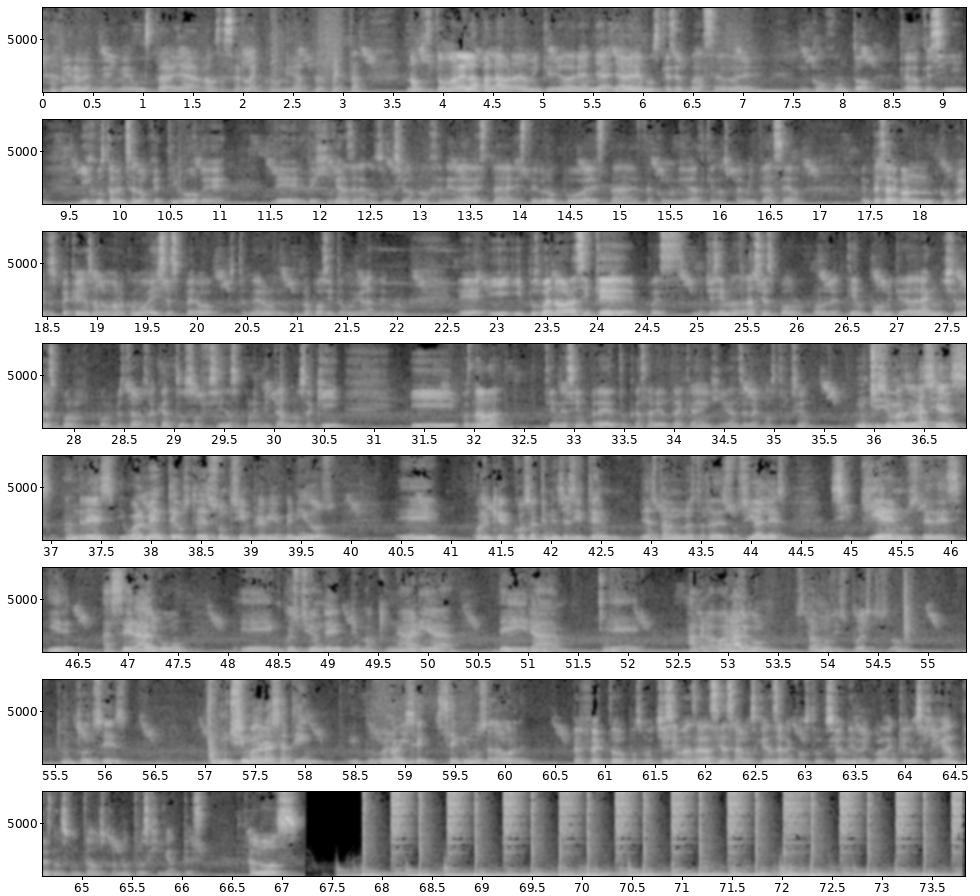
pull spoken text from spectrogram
Mira, me, gusta, ya vamos a hacer la comunidad perfecta. No, pues tomaré la palabra, mi querido Adrián, ya, ya veremos qué se puede hacer en conjunto, claro que sí, y justamente es el objetivo de, de, gigantes de la construcción, ¿no? Generar esta, este grupo, esta, esta comunidad que nos permita hacer, empezar con, proyectos pequeños a lo mejor como dices, pero pues, tener un, propósito muy grande, ¿no? Eh, y, pues bueno, ahora sí que pues muchísimas gracias por, por el tiempo, mi querida Adrián, muchísimas gracias por, por prestarnos acá a tus oficinas o por invitarnos aquí. Y pues nada, tienes siempre tu casa abierta acá en Gigantes de la Construcción. Muchísimas gracias Andrés. Igualmente ustedes son siempre bienvenidos. Eh, cualquier cosa que necesiten, ya están en nuestras redes sociales. Si quieren ustedes ir a hacer algo eh, en cuestión de, maquinaria, de ir a, a, grabar algo, estamos dispuestos, ¿no? Entonces, pues muchísimas gracias a ti y pues bueno, ahí seguimos a la orden. Perfecto, pues muchísimas gracias a los gigantes de la construcción y recuerden que los gigantes nos juntamos con otros gigantes. Saludos.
